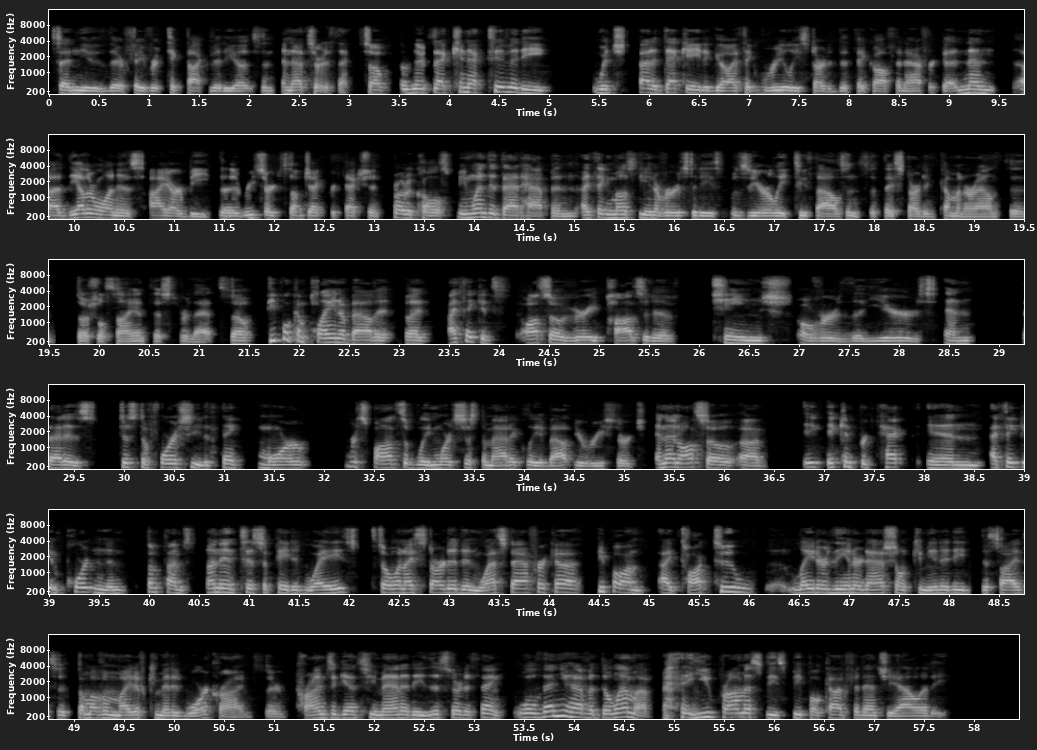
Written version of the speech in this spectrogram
send you their favorite TikTok videos and, and that sort of thing. So, so there's that connectivity which about a decade ago, I think really started to take off in Africa. And then uh, the other one is IRB, the Research Subject Protection Protocols. I mean, when did that happen? I think most universities, was the early 2000s that they started coming around to social scientists for that. So people complain about it, but I think it's also a very positive change over the years. And that is just to force you to think more responsibly, more systematically about your research. And then also, uh, it, it, can protect in, I think, important and sometimes unanticipated ways. So when I started in West Africa, people I'm, I talked to later, the international community decides that some of them might have committed war crimes or crimes against humanity, this sort of thing. Well, then you have a dilemma. you promised these people confidentiality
